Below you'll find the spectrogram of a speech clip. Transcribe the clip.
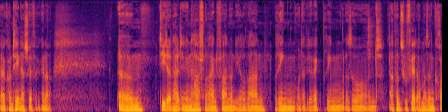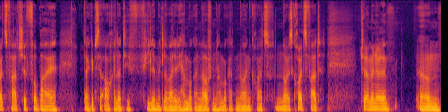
äh, Containerschiffe, genau. Ähm, die dann halt in den Hafen reinfahren und ihre Waren bringen oder wieder wegbringen oder so. Und ab und zu fährt auch mal so ein Kreuzfahrtschiff vorbei. Da gibt's ja auch relativ viele mittlerweile, die Hamburg anlaufen. Hamburg hat einen Kreuz, ein neues Kreuzfahrtterminal. Ähm,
